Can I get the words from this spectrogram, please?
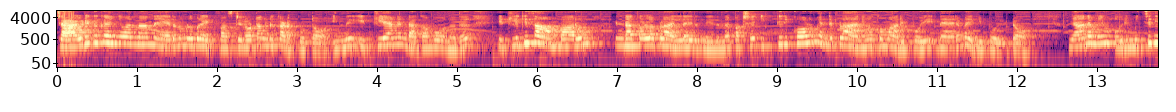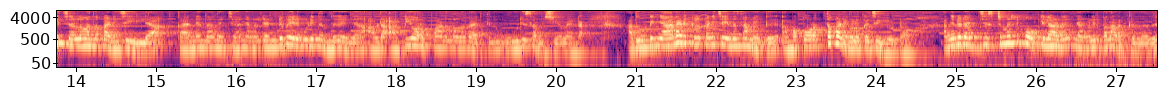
ചായ കുടിയൊക്കെ കഴിഞ്ഞ് വന്നാൽ നേരെ നമ്മൾ ബ്രേക്ക്ഫാസ്റ്റിലോട്ട് അങ്ങോട്ട് കിടക്കും കേട്ടോ ഇന്ന് ഇഡ്ഡലിയാണ് ഉണ്ടാക്കാൻ പോകുന്നത്. ഇഡ്ഡലിക്ക് സാമ്പാറും ഉണ്ടാക്കാനുള്ള പ്ലാനിലായിരുന്നിരുന്നത് പക്ഷേ ഇത്തിരിക്കോളം എന്റെ പ്ലാനിങ്ങൊക്കെ മാറിപ്പോയി. നേരം വൈകിപ്പോയി കേട്ടോ ഞാനമ്മയും ഒരുമിച്ച് കിച്ചണിൽ വന്ന് പണി ചെയ്യില്ല. കാരണം എന്താണെന്ന് വെച്ചാൽ ഞങ്ങൾ രണ്ടുപേരും കൂടി നിന്ന് കഴിഞ്ഞാൽ അവിടെ അടി ഉറപ്പാണെന്നുള്ള കാര്യത്തിൽ ഒരു സംശയം വേണ്ട. അതുകൊണ്ട് ഞാൻ അടുക്കള പണി ചെയ്യുന്ന സമയത്ത് അമ്മ പുറത്തെ പണികളൊക്കെ ചെയ്യും കേട്ടോ അങ്ങനെ ഒരു അഡ്ജസ്റ്റ്മെന്റ് പോക്കിലാണ് ഞങ്ങളിപ്പോൾ നടക്കുന്നത്.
